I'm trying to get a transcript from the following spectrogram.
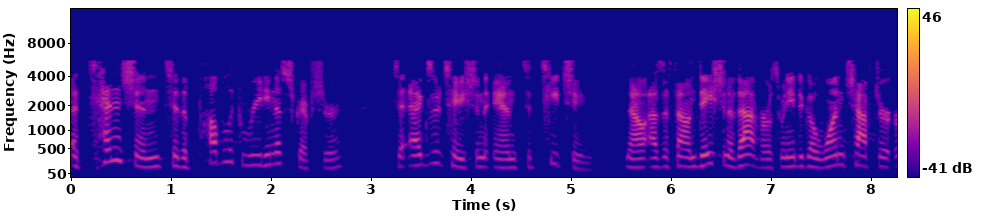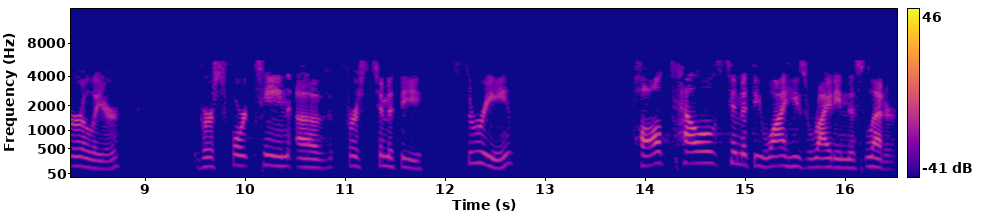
attention to the public reading of Scripture, to exhortation, and to teaching. Now, as a foundation of that verse, we need to go one chapter earlier, verse 14 of 1 Timothy 3. Paul tells Timothy why he's writing this letter.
